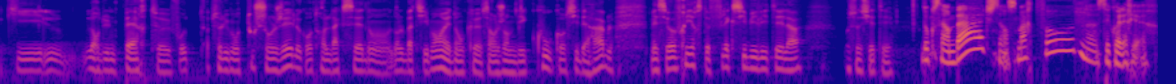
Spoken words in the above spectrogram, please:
et qui, lors d'une perte, il faut absolument tout changer, le contrôle d'accès dans, le bâtiment, et donc euh, ça engendre des coûts considérables, mais c'est offrir cette flexibilité-là aux sociétés. Donc c'est un badge, c'est un smartphone, c'est quoi derrière?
